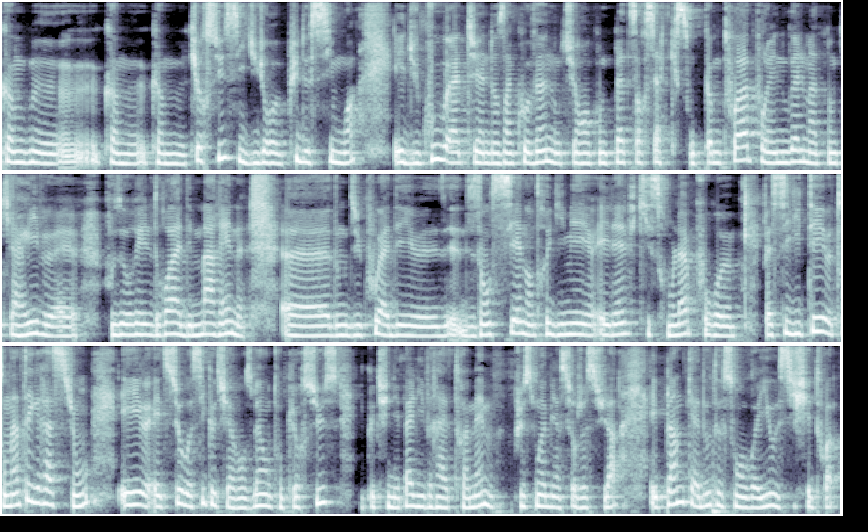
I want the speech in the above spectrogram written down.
comme comme comme cursus, il dure plus de six mois. Et du coup, voilà, tu es dans un coven, donc tu rencontres pas de sorcières qui sont comme toi. Pour les nouvelles maintenant qui arrivent, euh, vous aurez le droit à des marraines, euh, donc du coup à des, euh, des, anciennes entre guillemets élèves qui seront là pour faciliter ton intégration et être sûr aussi que tu avances bien dans ton cursus et que tu n'es pas livré à toi-même. Plus moi, bien sûr, je suis là. Et plein de cadeaux te sont envoyés aussi chez toi.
